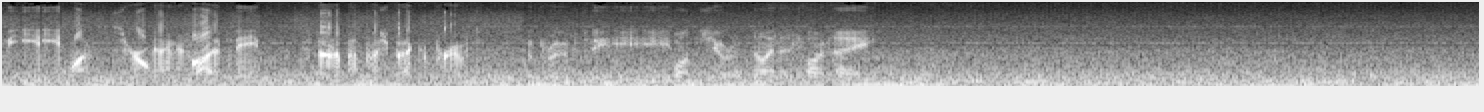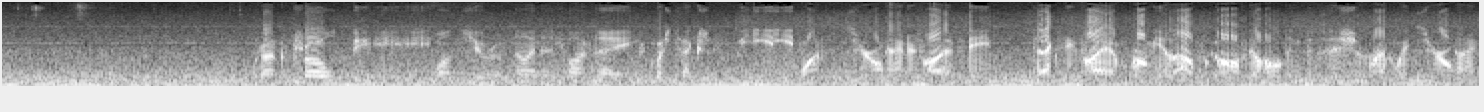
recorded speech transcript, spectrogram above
VE 1095A. Startup and pushback approved. Approved. VE 1095A. Ground control. VE 1095A. Request taxi. VE 1095A. Taxi via Romeo Alpha Golf. Holding position runway 09.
